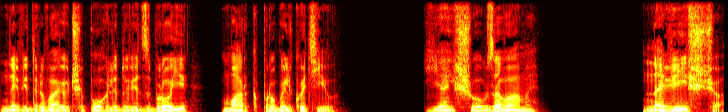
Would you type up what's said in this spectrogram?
Не відриваючи погляду від зброї, Марк пробелькотів. Я йшов за вами. Навіщо?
